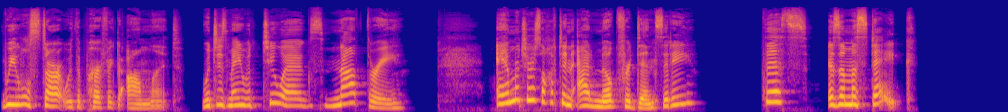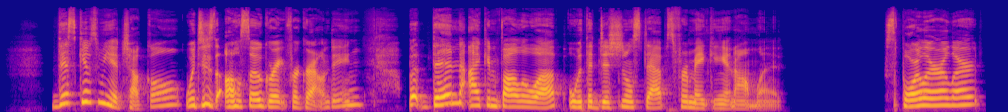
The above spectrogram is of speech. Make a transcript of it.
We will start with the perfect omelet, which is made with two eggs, not three. Amateurs often add milk for density. This is a mistake. This gives me a chuckle, which is also great for grounding, but then I can follow up with additional steps for making an omelet. Spoiler alert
